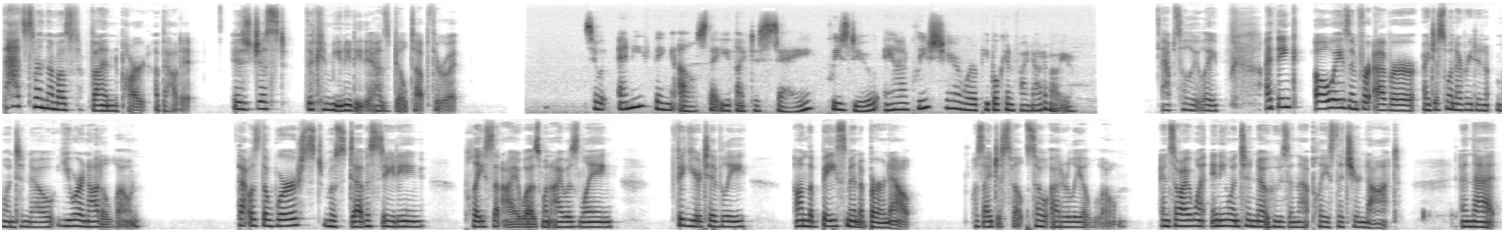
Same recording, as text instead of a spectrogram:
That's been the most fun part about it is just the community that has built up through it. So, anything else that you'd like to say, please do. And please share where people can find out about you. Absolutely. I think always and forever, I just want everyone to know you are not alone. That was the worst, most devastating place that I was when I was laying figuratively on the basement of burnout was I just felt so utterly alone. And so I want anyone to know who's in that place that you're not. And that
